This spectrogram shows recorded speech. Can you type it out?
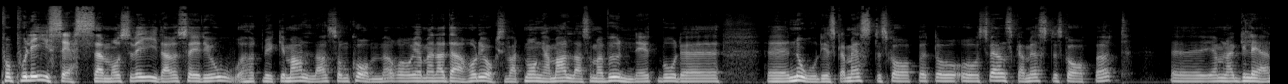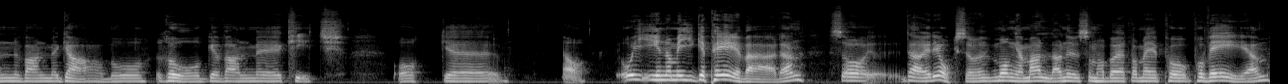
på polis-SM och så vidare så är det oerhört mycket mallar som kommer och jag menar där har det också varit många mallar som har vunnit både Nordiska mästerskapet och, och Svenska mästerskapet. Eh, jag menar Glenn vann med Garbo, Roger vann med Kitsch. Och eh, ja, och inom IGP-världen så eh, där är det också många mallar nu som har börjat vara med på, på VM.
